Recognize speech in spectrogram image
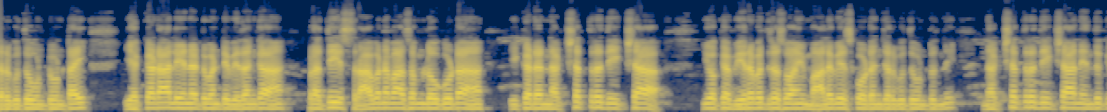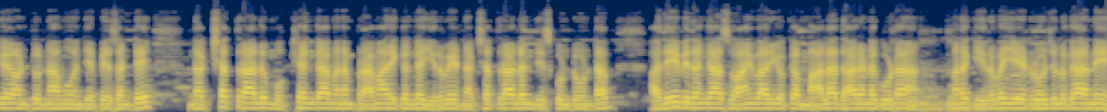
జరుగుతూ ఉంటూ ఉంటాయి. ఎక్కడా లేనటువంటి విధంగా ప్రతి శ్రావణ మాసంలో కూడా ఇక్కడ నక్షత్ర దీక్ష ఈ యొక్క వీరభద్రస్వామి మాల వేసుకోవడం జరుగుతూ ఉంటుంది. నక్షత్ర దీక్ష అని ఎందుకు అంటున్నాము అని చెప్పేసి అంటే నక్షత్రాలు ముఖ్యంగా మనం ప్రామాణికంగా ఇరవై నక్షత్రాలను తీసుకుంటూ ఉంటాం. అదేవిధంగా స్వామివారి యొక్క మాలాధారణ కూడా మనకి ఇరవై ఏడు రోజులుగానే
